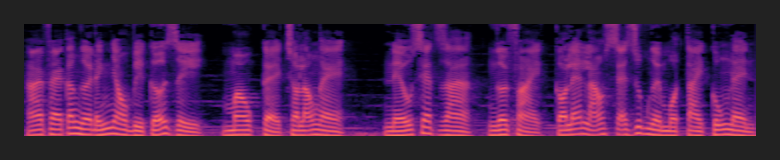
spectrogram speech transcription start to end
Hai phe các người đánh nhau vì cớ gì, Mau kể cho lão nghe. Nếu xét ra Người phải Có lẽ lão sẽ giúp người một tay cũng nên.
